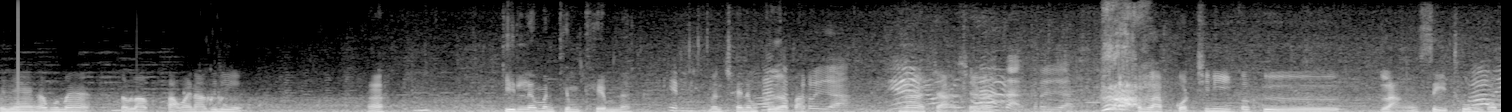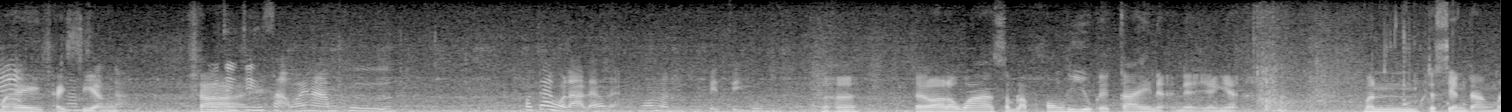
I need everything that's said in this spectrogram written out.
เป็นยังไงครับคุณแม่สำหรับสระว่ายน้ำที่นี่ฮะกินแล้วมันเค็มๆนะ เค็มมันใช้น้ำเกลือปะ เกลือน่าจะใช่ไหมน่าจะเกลือสำหรับกฎที่นี่ก็คือหลังสี่ทุ่มเขาไม่ให้ใช้เสียงใช่คือจริงๆสระว่ายน้ำคือเขาแจ้งเวลาแล้วแหละว่ามันปิดสี่ทุ่มนะฮะแต่ว่าเราว่าสำหรับห้องที่อยู่ใกล้ๆเนี่ยเนี่ยอย่างเงี้ย มันจะเสียงดังไหม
